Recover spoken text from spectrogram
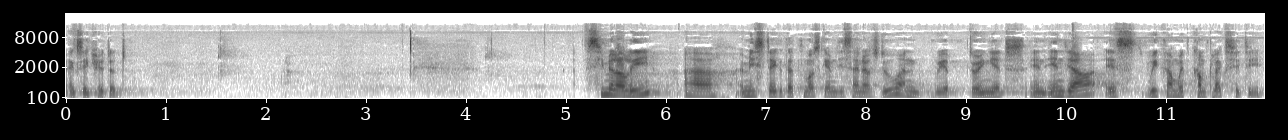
executed. Similarly, uh, a mistake that most game designers do, and we are doing it in India, is we come with complexity.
